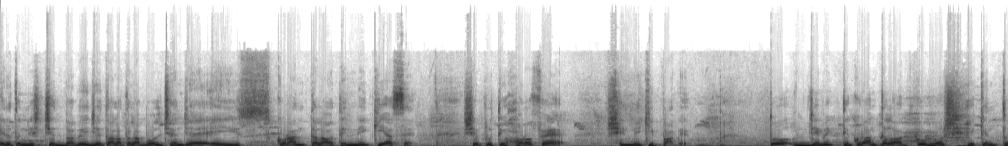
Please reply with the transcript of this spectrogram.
এটা তো নিশ্চিতভাবে যে তালা তালা বলছেন যে এই কোরআন তালাওতে নেকি আছে, সে প্রতি হরফে সে নেকি পাবে। তো যে ব্যক্তি কোরআন তালাওয়াত করল, সে কিন্তু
